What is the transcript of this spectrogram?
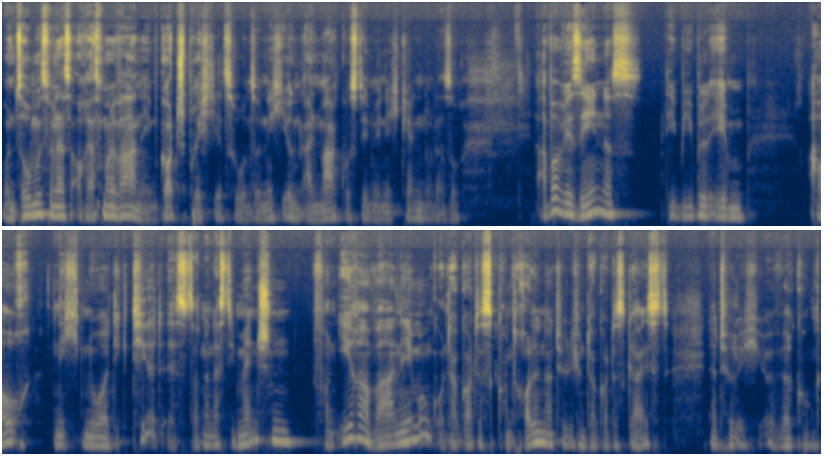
Und so müssen wir das auch erstmal wahrnehmen. Gott spricht hier zu uns und nicht irgendein Markus, den wir nicht kennen oder so. Aber wir sehen, dass die Bibel eben auch nicht nur diktiert ist, sondern dass die Menschen von ihrer Wahrnehmung unter Gottes Kontrolle natürlich, unter Gottes Geist natürlich äh, Wirkung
